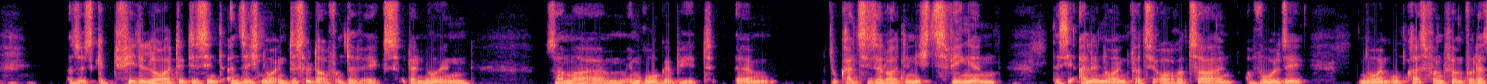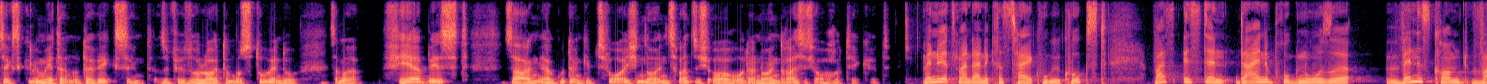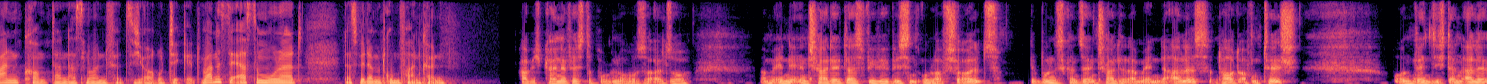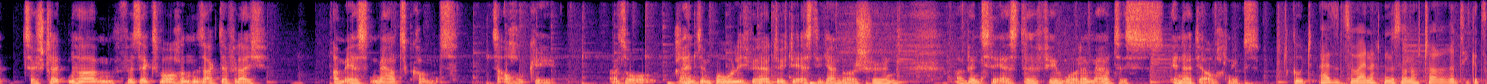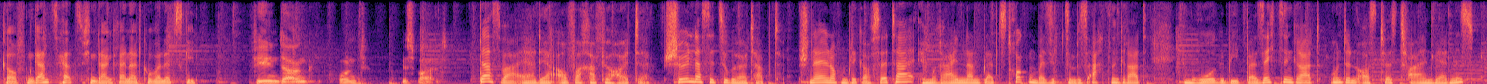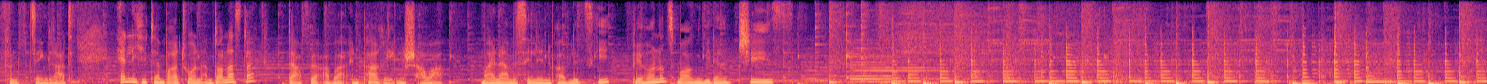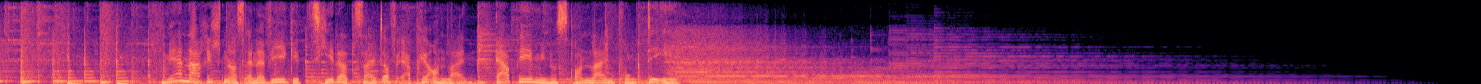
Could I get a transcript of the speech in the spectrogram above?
also es gibt viele Leute, die sind an sich nur in Düsseldorf unterwegs oder nur in, sagen wir, ähm, im Ruhrgebiet. Ähm, du kannst diese Leute nicht zwingen, dass sie alle 49 Euro zahlen, obwohl sie nur im Umkreis von fünf oder sechs Kilometern unterwegs sind. Also für so Leute musst du, wenn du, sag mal, fair bist, sagen, ja gut, dann gibt's für euch ein 29 Euro oder 39 Euro Ticket. Wenn du jetzt mal in deine Kristallkugel guckst, was ist denn deine Prognose, wenn es kommt, wann kommt dann das 49-Euro-Ticket? Wann ist der erste Monat, dass wir damit rumfahren können? Habe ich keine feste Prognose. Also am Ende entscheidet das, wie wir wissen, Olaf Scholz. Der Bundeskanzler entscheidet am Ende alles und haut auf den Tisch. Und wenn sich dann alle zerstritten haben für sechs Wochen, sagt er vielleicht, am 1. März kommt's. Ist auch okay. Also rein symbolisch wäre natürlich der 1. Januar schön, aber wenn es der 1. Februar oder März ist, ändert ja auch nichts. Gut, also zu Weihnachten müssen wir noch teurere Tickets kaufen. Ganz herzlichen Dank, Reinhard Kowalewski. Vielen Dank und bis bald. Das war er, der Aufwacher für heute. Schön, dass ihr zugehört habt. Schnell noch ein Blick aufs Wetter. Im Rheinland bleibt es trocken bei 17 bis 18 Grad, im Ruhrgebiet bei 16 Grad und in Ostwestfalen werden es 15 Grad. Ähnliche Temperaturen am Donnerstag, dafür aber ein paar Regenschauer. Mein Name ist Helene Pawlitzki. Wir hören uns morgen wieder. Tschüss. Mehr Nachrichten aus NRW gibt's jederzeit auf RP Online. rp-online.de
